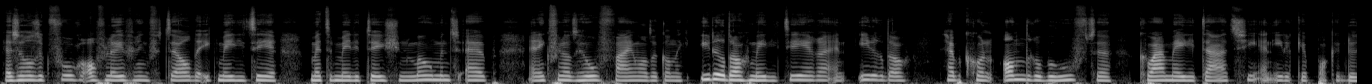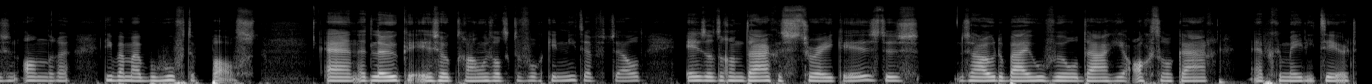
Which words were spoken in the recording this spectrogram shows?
ja, zoals ik vorige aflevering vertelde, ik mediteer met de Meditation Moments app. En ik vind dat heel fijn, want dan kan ik iedere dag mediteren en iedere dag heb ik gewoon andere behoeften qua meditatie. En iedere keer pak ik dus een andere die bij mijn behoeften past. En het leuke is ook trouwens, wat ik de vorige keer niet heb verteld, is dat er een dagenstreak is. Dus ze houden bij hoeveel dagen je achter elkaar hebt gemediteerd.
